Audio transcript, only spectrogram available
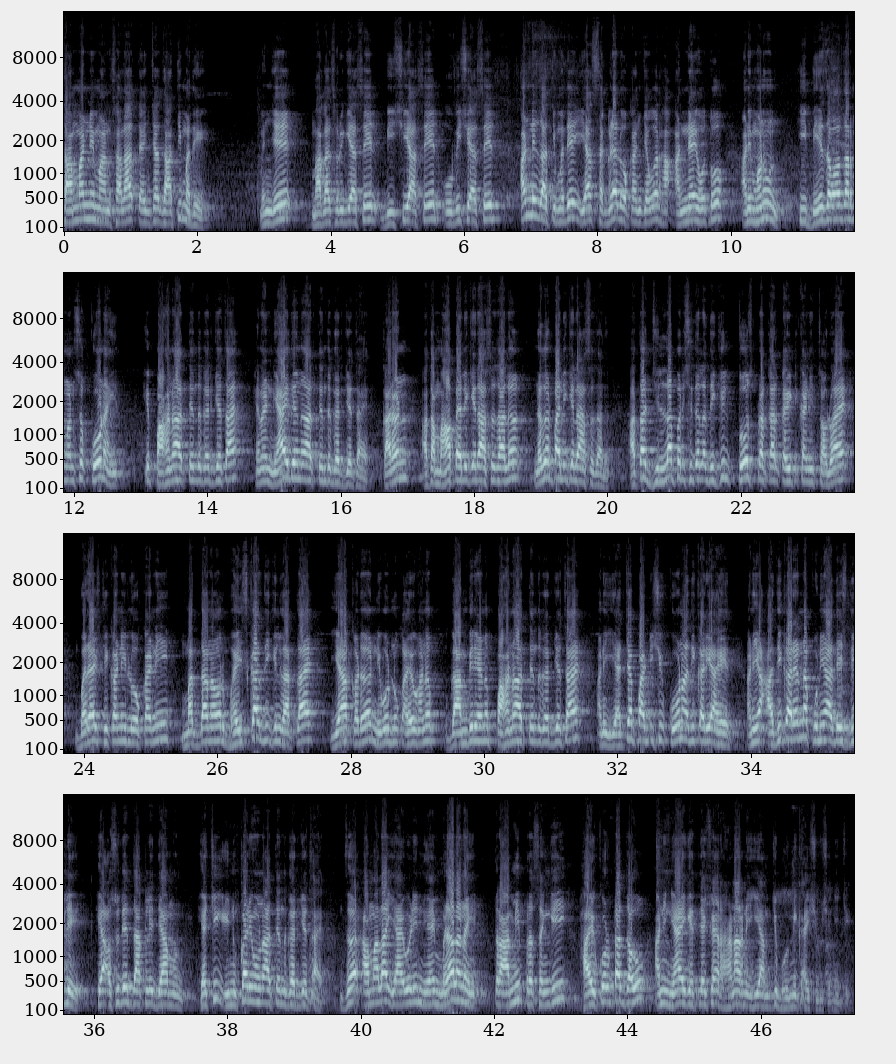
सामान्य माणसाला त्यांच्या जातीमध्ये म्हणजे मागासवर्गीय असेल बी सी असेल ओबीसी असेल अन्य जातीमध्ये या सगळ्या लोकांच्यावर हा अन्याय होतो. आणि म्हणून ही बेजबाबदार माणसं कोण आहेत हे पाहणं अत्यंत गरजेचं आहे. ह्यांना न्याय देणं अत्यंत गरजेचं आहे. कारण आता महापालिकेला असं झालं नगरपालिकेला असं झालं. आता जिल्हा परिषदेला देखील तोच प्रकार काही ठिकाणी चालू आहे. बऱ्याच ठिकाणी लोकांनी मतदानावर बहिष्कार देखील घातला आहे याकडं निवडणूक आयोगानं गांभीर्यानं पाहणं अत्यंत गरजेचं आहे आणि याच्या पाठीशी कोण अधिकारी आहेत आणि या अधिकाऱ्यांना कुणी आदेश दिले हे असू देत दाखले द्या म्हणून ह्याची इन्क्वायरी होणं अत्यंत गरजेचं आहे. जर आम्हाला यावेळी न्याय मिळाला नाही तर आम्ही प्रसंगी हायकोर्टात जाऊ आणि न्याय घेतल्याशिवाय राहणार नाही ही आमची भूमिका आहे शिवसेनेची.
